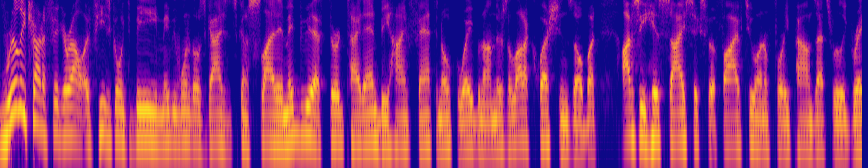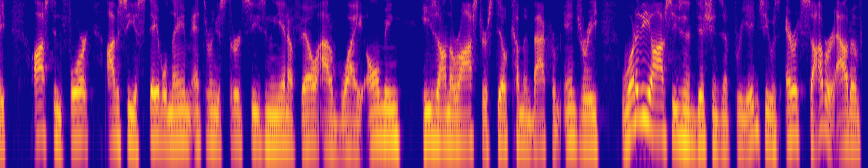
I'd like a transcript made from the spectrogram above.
really trying to figure out if he's going to be maybe one of those guys that's going to slide in, maybe be that third tight end behind Fant and Okwuegbunam. There's a lot of questions though, but obviously his size, six foot five, 240 pounds, that's really great. Austin Fort, obviously a stable name entering his third season in the NFL out of Wyoming. He's on the roster, still coming back from injury. One of the offseason additions in free agency was Eric Saubert out of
